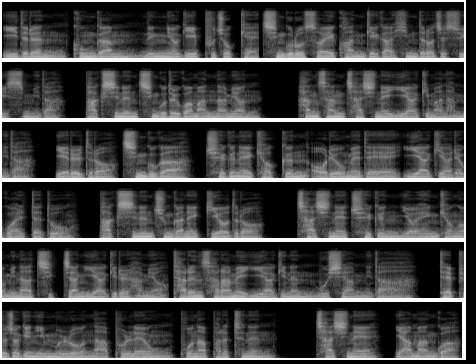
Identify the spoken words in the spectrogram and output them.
이들은 공감 능력이 부족해 친구로서의 관계가 힘들어질 수 있습니다. 박 씨는 친구들과 만나면 항상 자신의 이야기만 합니다. 예를 들어 친구가 최근에 겪은 어려움에 대해 이야기하려고 할 때도 박 씨는 중간에 끼어들어 자신의 최근 여행 경험이나 직장 이야기를 하며 다른 사람의 이야기는 무시합니다. 대표적인 인물로 나폴레옹 보나파르트는 자신의 야망과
